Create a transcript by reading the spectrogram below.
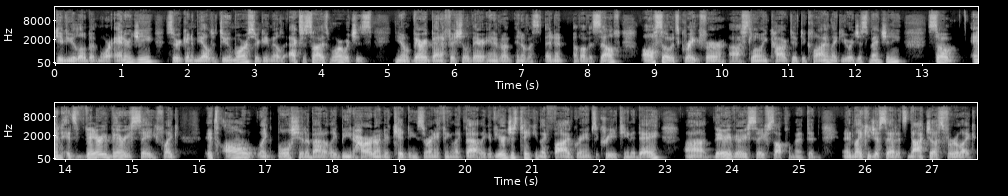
give you a little bit more energy. So you're going to be able to do more. So you're going to be able to exercise more, which is you know very beneficial there in of, in of, in of, of itself also it's great for uh, slowing cognitive decline like you were just mentioning so and it's very very safe like it's all like bullshit about it like being hard on your kidneys or anything like that like if you're just taking like five grams of creatine a day uh very very safe supplement and and like you just said it's not just for like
